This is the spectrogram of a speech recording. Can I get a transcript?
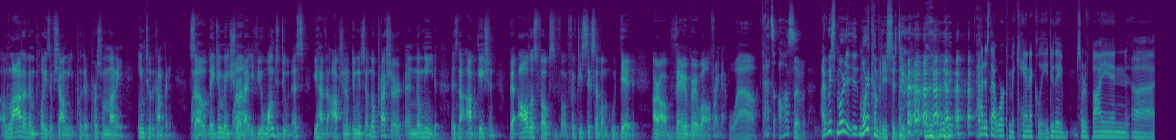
a lot of employees of Xiaomi put their personal money into the company. So Wow. they just make sure Wow. that if you want to do this, you have the option of doing so. No pressure and no need. It's not obligation. But all those folks, 56 of them who did, are all very, very well off right now. wow. That's awesome. I wish more more companies should do that. How does that work mechanically? Do they sort of buy in? Uh,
